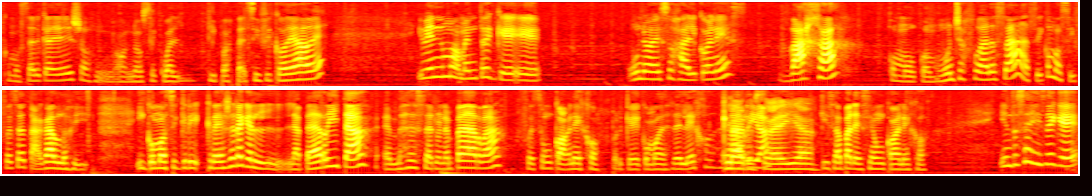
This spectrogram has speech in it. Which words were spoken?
como cerca de ellos, no, no sé cuál tipo específico de ave. Y ven un momento en que uno de esos halcones baja como con mucha fuerza, así como si fuese a atacarlos y, y como si cre- creyera que el- la perrita, en vez de ser una perra, fuese un conejo, porque como desde lejos, de Claro, arriba, se veía. quizá parecía un conejo. Y entonces dice que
